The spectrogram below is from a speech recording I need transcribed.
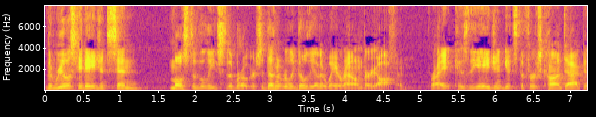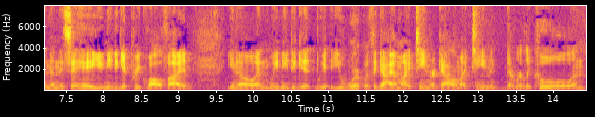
the real estate agents send most of the leads to the brokers. It doesn't really go the other way around very often, right? Because the agent gets the first contact and then they say, hey, you need to get pre qualified you know, and we need to get we, you work with the guy on my team or gal on my team, and they're really cool, and,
